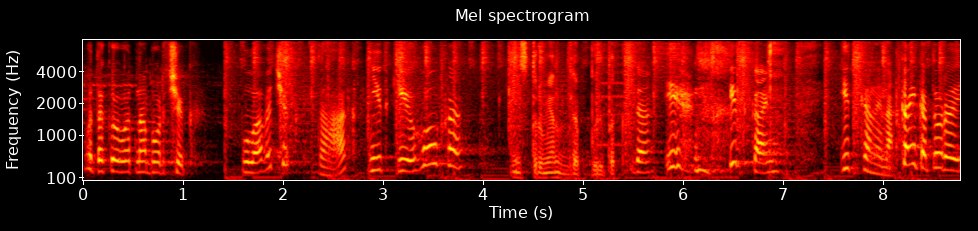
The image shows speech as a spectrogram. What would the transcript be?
вот такой вот наборчик булавочек, Так. нитки, иголка, Інструмент для питок. да, и, и ткань. І тканина. Ткань, которая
